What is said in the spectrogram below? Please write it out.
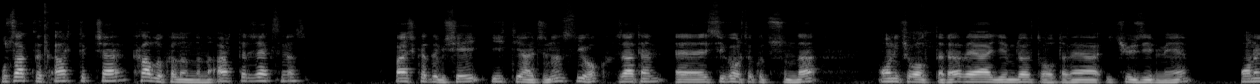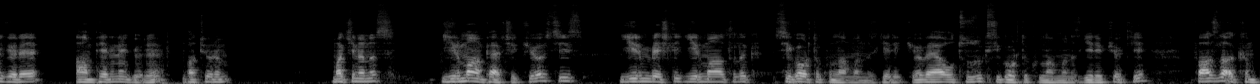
uzaklık arttıkça kablo kalınlığını arttıracaksınız. Başka da bir şey ihtiyacınız yok. Zaten e, sigorta kutusunda 12 voltlara veya 24 volta veya 220'ye ona göre amperine göre atıyorum makineniz 20 amper çekiyor. Siz 25'lik 26'lık sigorta kullanmanız gerekiyor veya 30'luk sigorta kullanmanız gerekiyor ki fazla akım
